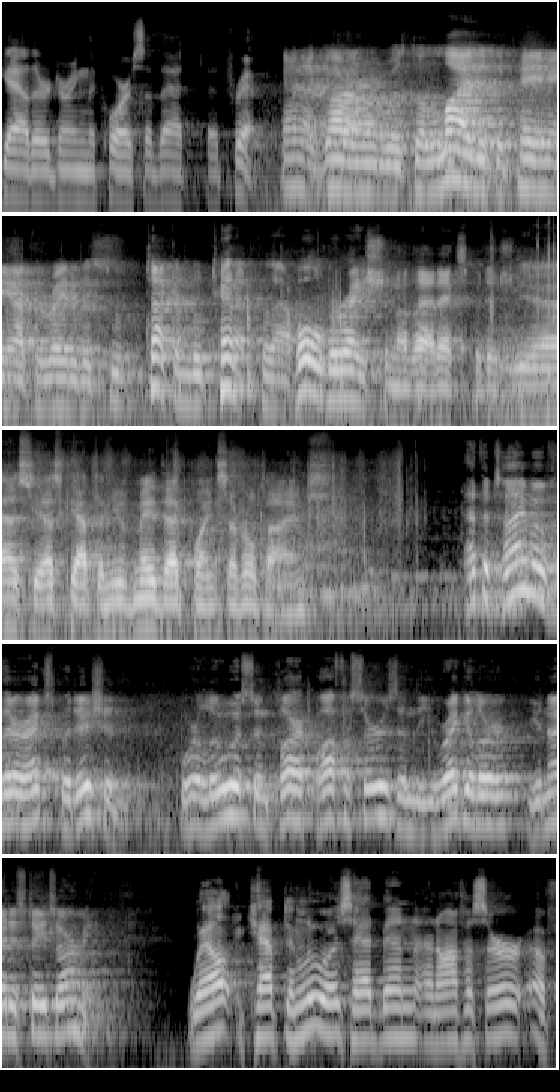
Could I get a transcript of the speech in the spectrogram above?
gather during the course of that uh, trip. And the government was delighted to pay me at the rate of a second lieutenant for that whole duration of that expedition. Yes, yes, Captain, you've made that point several times. At the time of their expedition, were Lewis and Clark officers in the regular United States Army? Well, Captain Lewis had been an officer of,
